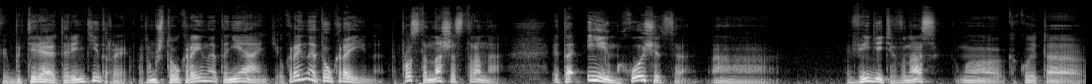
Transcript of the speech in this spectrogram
как бы теряют ориентиры, потому что Украина это не анти. Украина это Украина. Это просто наша страна. Это им хочется а, видеть в нас какой-то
